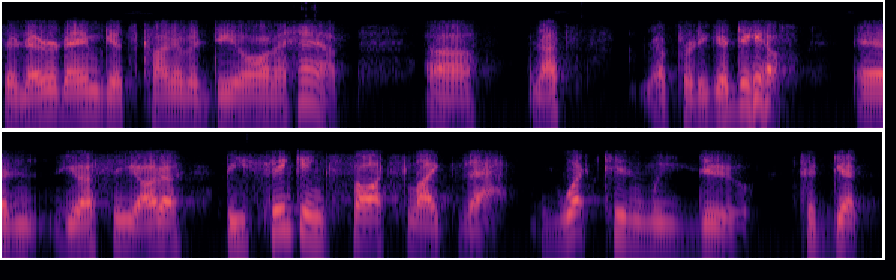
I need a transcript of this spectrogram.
So Notre Dame gets kind of a deal and a half. Uh, that's a pretty good deal, and USC ought to be thinking thoughts like that. What can we do to get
